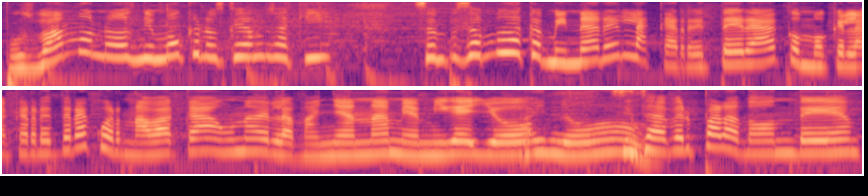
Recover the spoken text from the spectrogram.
Pues vámonos, ni modo que nos quedamos aquí. Entonces empezamos a caminar en la carretera, como que la carretera Cuernavaca, a una de la mañana, mi amiga y yo, Ay, no. sin saber para dónde.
